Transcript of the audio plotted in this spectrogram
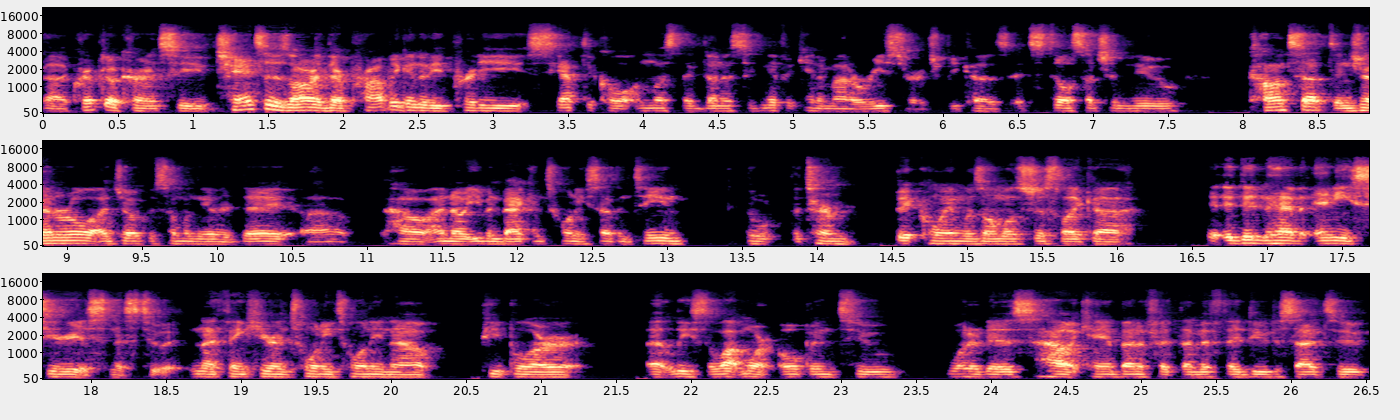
uh, cryptocurrency, chances are they're probably going to be pretty skeptical unless they've done a significant amount of research because it's still such a new concept in general. I joked with someone the other day uh, how I know even back in 2017, the, the term Bitcoin was almost just like a it didn't have any seriousness to it. And I think here in 2020 now, people are at least a lot more open to what it is, how it can benefit them if they do decide to,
